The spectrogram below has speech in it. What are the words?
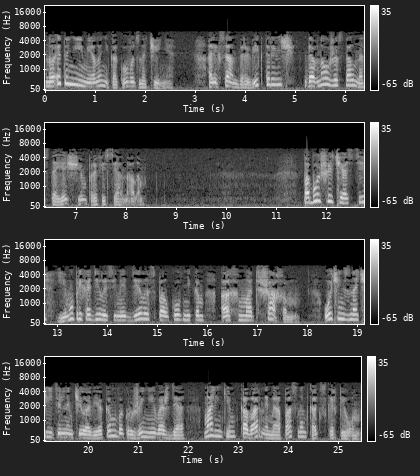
но это не имело никакого значения. Александр Викторович давно уже стал настоящим профессионалом. По большей части ему приходилось иметь дело с полковником Ахмад Шахом, очень значительным человеком в окружении вождя, маленьким, коварным и опасным, как скорпион.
